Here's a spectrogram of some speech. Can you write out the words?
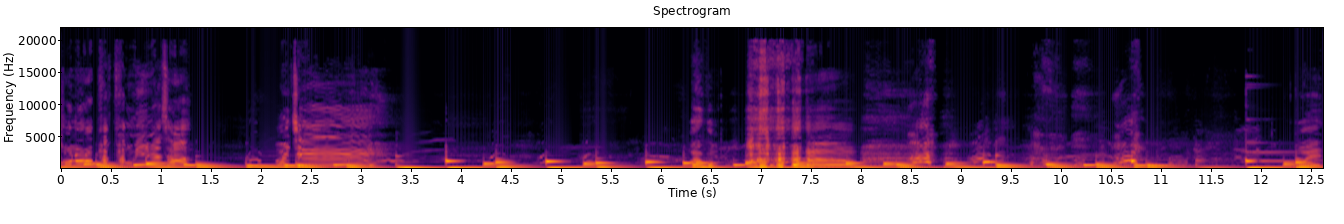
손으로 팍팍 밀면서 옳지. 어이구. 뭐해?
